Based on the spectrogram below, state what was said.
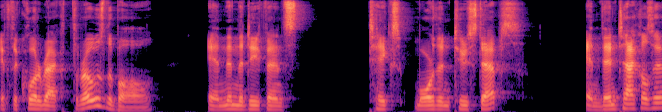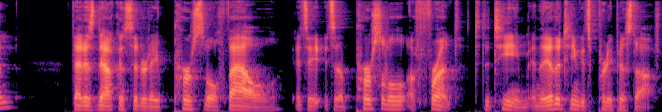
if the quarterback throws the ball and then the defense takes more than two steps and then tackles him, that is now considered a personal foul. It's a it's a personal affront to the team, and the other team gets pretty pissed off.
